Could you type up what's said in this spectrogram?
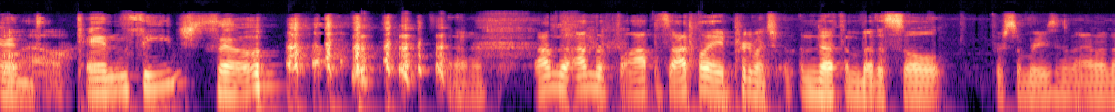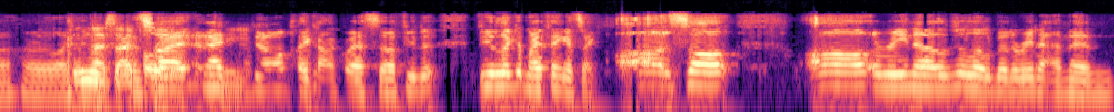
and Wow. ten siege. So Uh, I'm the I'm the opposite. I play pretty much nothing but assault for some reason. I don't know. Or like, Unless I and pull so I, and I arena. don't play conquest. So if you if you look at my thing, it's like all assault, all arena, a little bit of arena, and then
